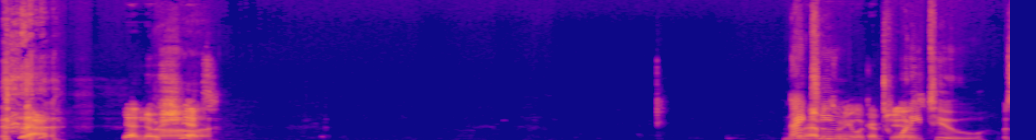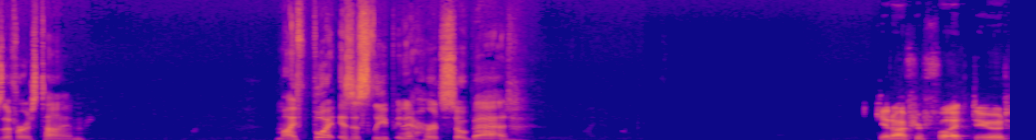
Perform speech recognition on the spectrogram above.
Yeah. Yeah, no Uh, shit. What happens when you look up jizz? 22 was the first time. My foot is asleep and it hurts so bad. Get off your foot, dude.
